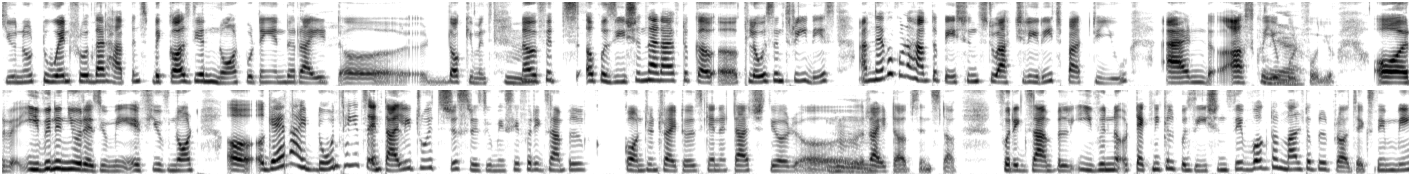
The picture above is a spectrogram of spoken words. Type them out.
you know to and fro that happens because they're not putting in the right uh, documents. Hmm. now if it's a position that i have to co- uh, close in 3 days i'm never going to have the patience to actually reach back to you and ask for your Yeah. portfolio. Or even in your resume if you've not uh, again i don't think it's entirely true. It's just resume. Say for example content writers can attach their uh, Hmm. write-ups and stuff for example even uh, technical positions they've worked on multiple projects they may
